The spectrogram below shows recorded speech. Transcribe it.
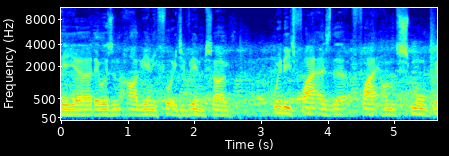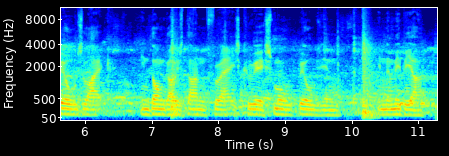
he, uh, there wasn't hardly any footage of him. So with these fighters that fight on small bills like Indongo's done throughout his career, small builds in, in Namibia.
